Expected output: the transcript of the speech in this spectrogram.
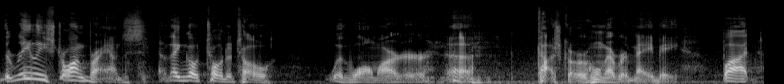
the really strong brands, they can go toe to toe with Walmart or uh, Costco or whomever it may be. But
